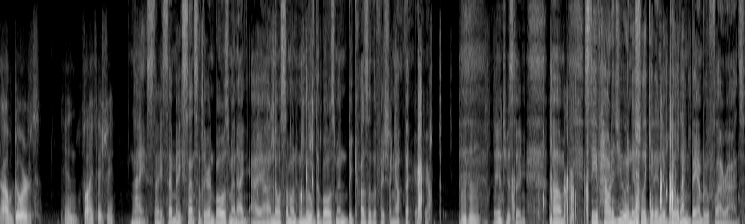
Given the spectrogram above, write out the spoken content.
outdoors and fly fishing. Nice, nice. That makes sense that they're in Bozeman. I, I uh, know someone who moved to Bozeman because of the fishing out there. hmm Interesting. Um, Steve, how did you initially get into building bamboo fly rods?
